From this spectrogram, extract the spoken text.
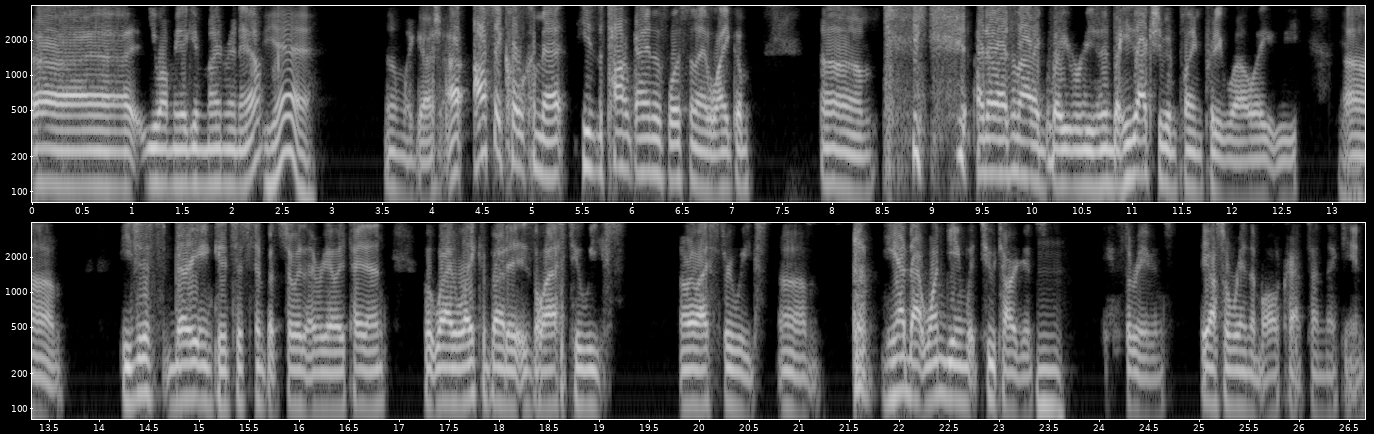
uh, you want me to give mine right now? Yeah. Oh my gosh, I, I'll say Cole Kmet. He's the top guy in this list, and I like him. Um, I know that's not a great reason, but he's actually been playing pretty well lately. Yeah. Um, he's just very inconsistent, but so is every other tight end. But what I like about it is the last two weeks or last three weeks. Um, he had that one game with two targets Mm. against the Ravens. They also ran the ball a crap ton that game.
